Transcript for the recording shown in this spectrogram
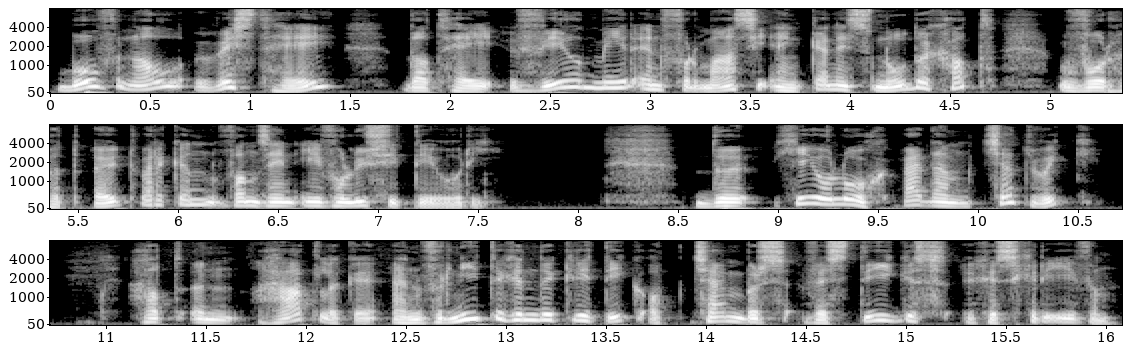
Bovenal wist hij dat hij veel meer informatie en kennis nodig had voor het uitwerken van zijn evolutietheorie. De geoloog Adam Chadwick had een hatelijke en vernietigende kritiek op Chambers' Vestiges geschreven,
